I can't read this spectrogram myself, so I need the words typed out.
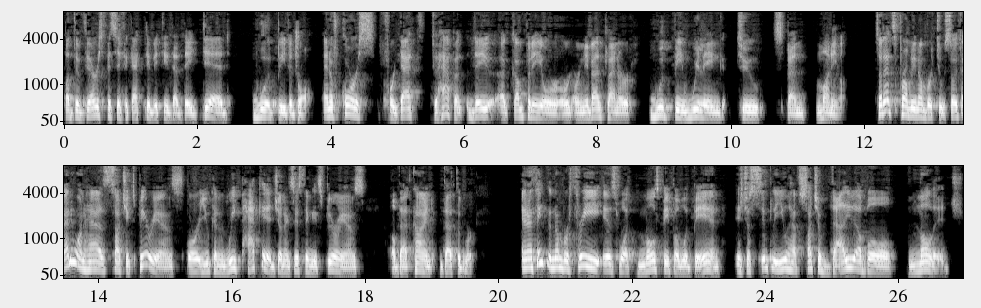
but the very specific activity that they did would be the draw. And of course, for that to happen, they, a company or, or, or an event planner would be willing to spend money on. So that's probably number two. So if anyone has such experience or you can repackage an existing experience of that kind, that could work. And I think the number three is what most people would be in is just simply you have such a valuable knowledge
